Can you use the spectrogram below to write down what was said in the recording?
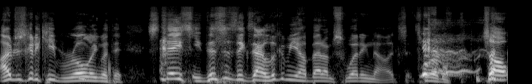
I'm just gonna keep rolling with it. Stacy, this is exactly look at me how bad I'm sweating now. It's it's horrible. So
